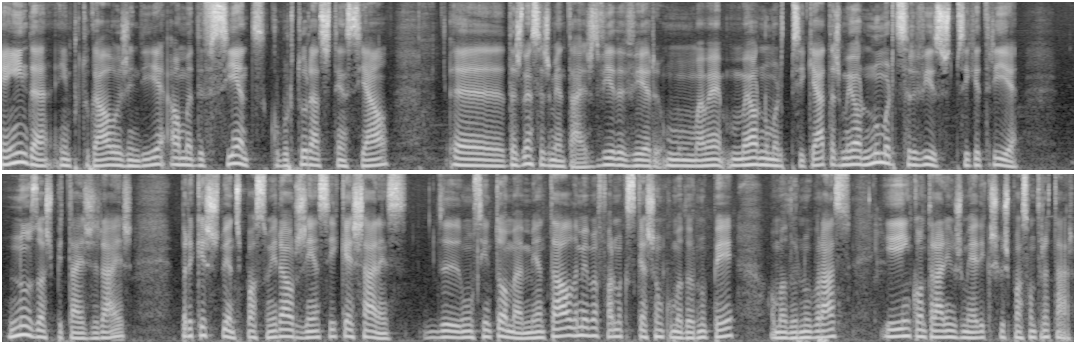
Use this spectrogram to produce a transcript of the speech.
ainda em Portugal, hoje em dia, há uma deficiente cobertura assistencial uh, das doenças mentais. Devia de haver um maior número de psiquiatras, maior número de serviços de psiquiatria nos hospitais gerais, para que estes doentes possam ir à urgência e queixarem-se de um sintoma mental da mesma forma que se queixam com uma dor no pé ou uma dor no braço e encontrarem os médicos que os possam tratar.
